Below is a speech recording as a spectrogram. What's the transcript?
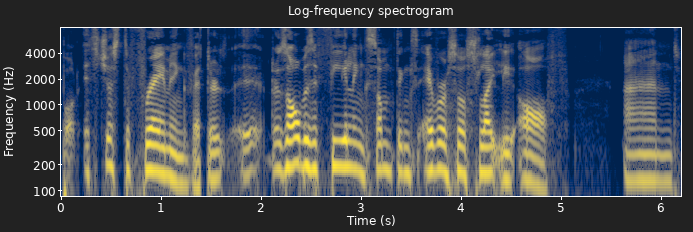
but it's just the framing of it. There's uh, there's always a feeling something's ever so slightly off, and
